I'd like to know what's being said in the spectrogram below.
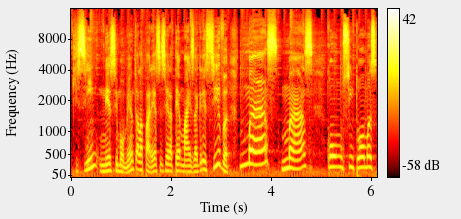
que sim, nesse momento ela parece ser até mais agressiva, mas, mas com sintomas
